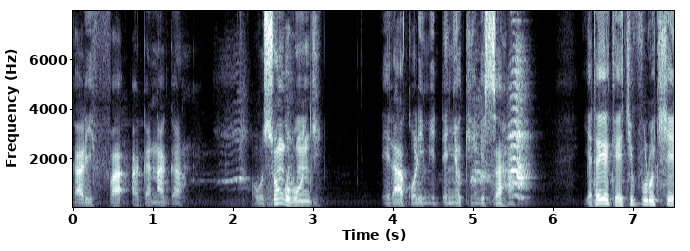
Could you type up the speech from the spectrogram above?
kalifa aganaga. Obusungu bungi era akolimidde nnyo king saha. Yategeka ekivulu kye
